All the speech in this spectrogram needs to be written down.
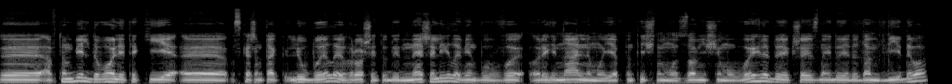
Е, Автомобіль доволі таки, е, скажімо так, любили, грошей туди не жаліли. Він був в оригінальному і автентичному зовнішньому вигляду. Якщо я знайду, я додам відео.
